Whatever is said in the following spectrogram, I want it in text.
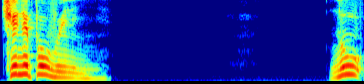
Чи не повинні? Ну,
